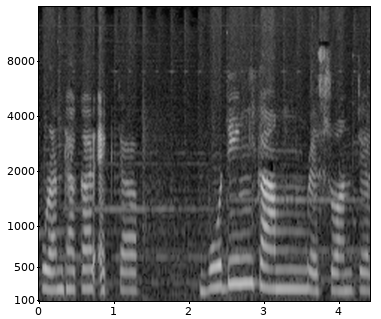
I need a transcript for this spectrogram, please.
পুরান ঢাকার একটা বোর্ডিং কাম রেস্টুরেন্টের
